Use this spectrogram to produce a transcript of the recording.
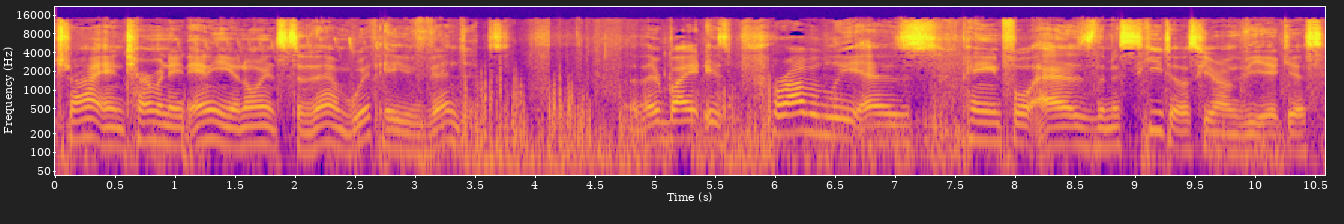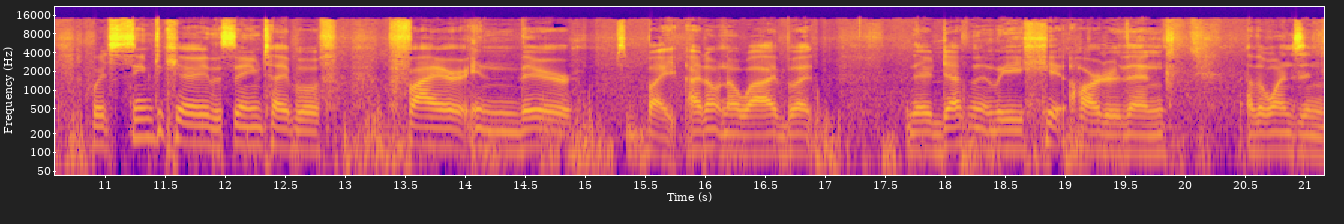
try and terminate any annoyance to them with a vengeance. Their bite is probably as painful as the mosquitoes here on Vieques, which seem to carry the same type of fire in their bite. I don't know why, but they're definitely hit harder than the ones in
